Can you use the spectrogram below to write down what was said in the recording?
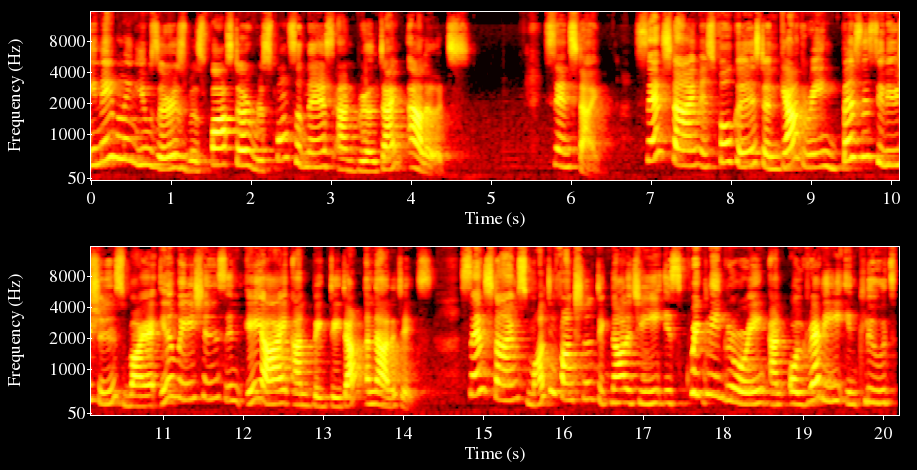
enabling users with faster responsiveness and real-time alerts. SenseTime SenseTime is focused on gathering business solutions via innovations in AI and big data analytics. SenseTime's multifunctional technology is quickly growing and already includes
